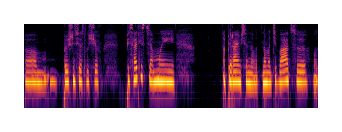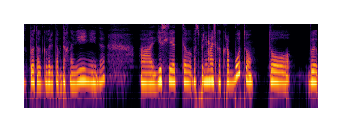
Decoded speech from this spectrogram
в большинстве случаев в писательстве мы опираемся на, вот, на мотивацию, вот кто-то говорит о вдохновении, да. А если это воспринимать как работу, то вы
